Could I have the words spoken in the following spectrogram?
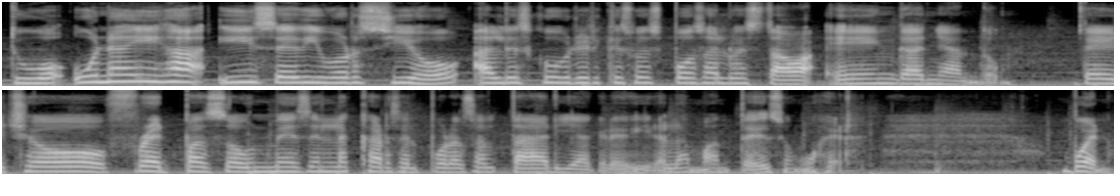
tuvo una hija y se divorció al descubrir que su esposa lo estaba engañando. De hecho, Fred pasó un mes en la cárcel por asaltar y agredir al amante de su mujer. Bueno,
